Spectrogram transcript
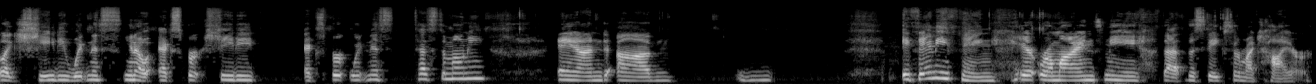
like shady witness, you know, expert shady expert witness testimony and um if anything, it reminds me that the stakes are much higher.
